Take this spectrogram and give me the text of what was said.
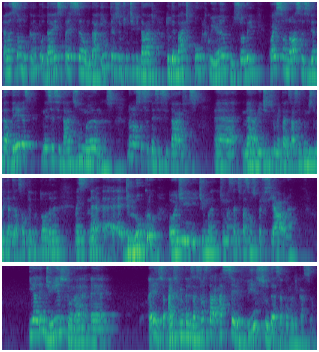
Elas são do campo da expressão, da intersubjetividade, do debate público e amplo sobre quais são nossas verdadeiras necessidades humanas, não nossas necessidades é, meramente instrumentalizadas, sempre instrumentalização o tempo todo, né? mas é, de lucro ou de, de, uma, de uma satisfação superficial. Né? E além disso, né, é, é isso, a instrumentalização está a serviço dessa comunicação.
